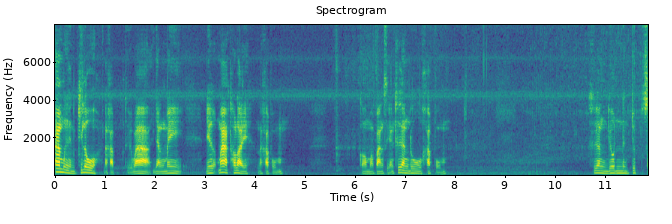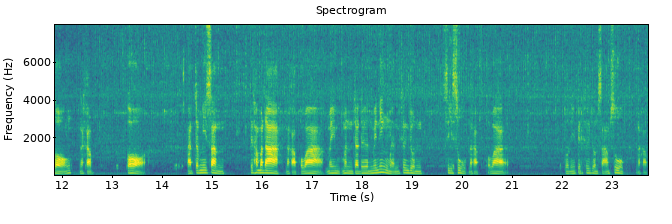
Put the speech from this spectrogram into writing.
ห้าหมื่นกิโลนะครับ ถือว่ายังไม่เยอะมากเท่าไหร่นะครับผมก็มาฟังเสียงเครื่องดูครับผม เครื่องยนต์ 1.2 นะครับ ก็อาจจะมีสั่นเป็นธรรมดานะครับ เพราะว่าไม่มันจะเดินไม่นิ่งเหมือนเครื่องยนต์ 4 สูบนะครับ เพราะว่าตัวนี้เป็นเครื่องยนต์ 3 สูบนะครับ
